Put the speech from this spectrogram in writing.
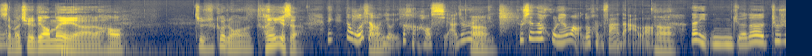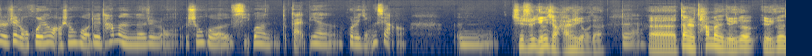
怎么去撩妹啊，然后就是各种很有意思。哎，那我想啊有一个很好奇啊，就是、啊就是现在互联网都很发达了，啊。那你你觉得就是这种互联网生活对他们的这种生活习惯的改变或者影响，嗯，其实影响还是有的，对，呃，但是他们有一个有一个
